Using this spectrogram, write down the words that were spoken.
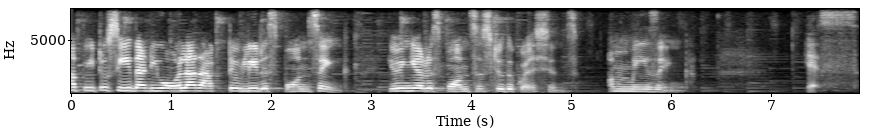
happy to see that you all are actively responding. Giving your responses to the questions. Amazing. Yes.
